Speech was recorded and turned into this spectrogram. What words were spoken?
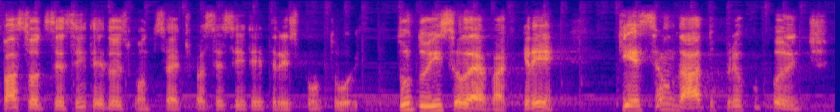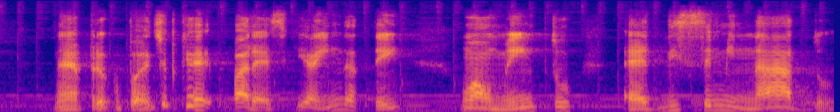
passou de 62,7 para 63,8. Tudo isso leva a crer que esse é um dado preocupante. Né? Preocupante porque parece que ainda tem um aumento é, disseminado,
